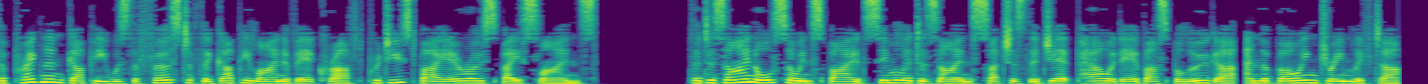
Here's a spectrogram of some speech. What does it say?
The Pregnant Guppy was the first of the Guppy line of aircraft produced by Aero Spacelines. The design also inspired similar designs such as the jet-powered Airbus Beluga, and the Boeing Dreamlifter.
